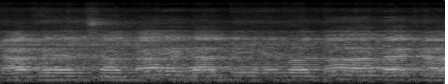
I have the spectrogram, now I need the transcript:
কাঠের সাঁতার দাঁতির মতো দেখা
